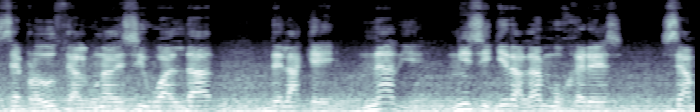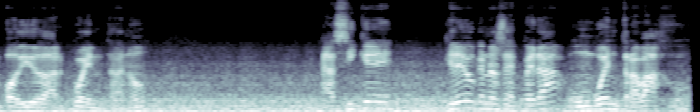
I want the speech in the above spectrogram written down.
se produce alguna desigualdad de la que nadie, ni siquiera las mujeres, se han podido dar cuenta, ¿no? Así que creo que nos espera un buen trabajo.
